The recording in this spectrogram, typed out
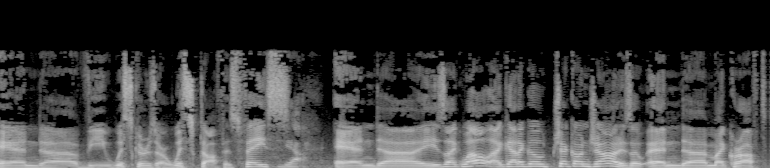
and uh, the whiskers are whisked off his face. Yeah. And uh, he's like, "Well, I gotta go check on John." He's like, and uh, Mycroft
